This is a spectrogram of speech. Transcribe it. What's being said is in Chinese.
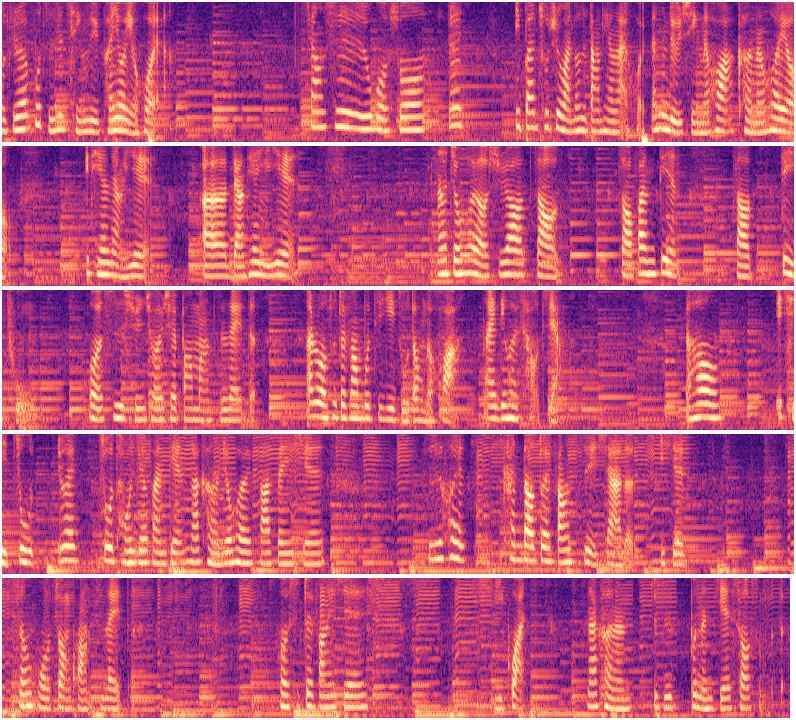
我觉得不只是情侣，朋友也会啊。像是如果说，因为一般出去玩都是当天来回，但是旅行的话可能会有一天两夜，呃，两天一夜，那就会有需要找找饭店、找地图，或者是寻求一些帮忙之类的。那如果说对方不积极主动的话，那一定会吵架。然后一起住，因为住同一间饭店，那可能就会发生一些，就是会看到对方私底下的一些生活状况之类的，或者是对方一些习惯，那可能就是不能接受什么的。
